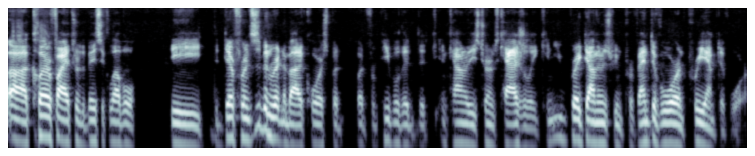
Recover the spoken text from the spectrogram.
uh, clarify at sort of the basic level the the difference? Has been written about, of course, but but for people that, that encounter these terms casually, can you break down the difference between preventive war and preemptive war?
